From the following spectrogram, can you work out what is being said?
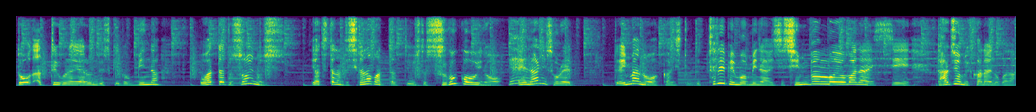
どうだっていうぐらいやるんですけどみんな終わった後そういうのしやってたなんて知らなかったっていう人すごく多いの。ええ。え何それ？って今の若い人ってテレビも見ないし新聞も読まないしラジオも聞かないのかな？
